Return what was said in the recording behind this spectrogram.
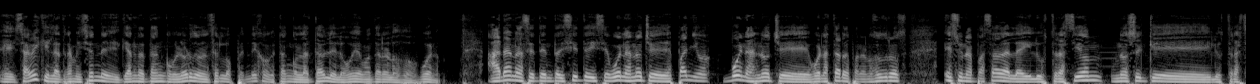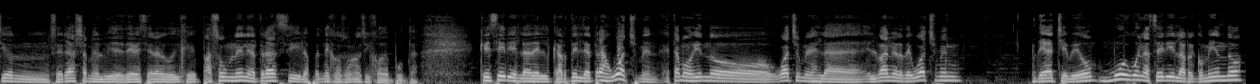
Eh, ¿Sabés que la transmisión de que anda tan como el orto deben ser los pendejos que están con la tablet? Los voy a matar a los dos. Bueno, Arana77 dice: Buenas noches desde España. Buenas noches, buenas tardes para nosotros. Es una pasada la ilustración. No sé qué ilustración será, ya me olvidé. Debe ser algo. Dije: Pasó un nene atrás y los pendejos son unos hijos de puta. ¿Qué serie es la del cartel de atrás? Watchmen. Estamos viendo. Watchmen es la, el banner de Watchmen de HBO. Muy buena serie, la recomiendo.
